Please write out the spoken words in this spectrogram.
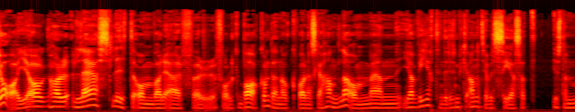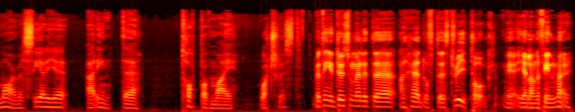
ja, jag har läst lite om vad det är för folk bakom den och vad den ska handla om men jag vet inte, det är så mycket annat jag vill se så att just en Marvel-serie är inte top of my watchlist. Men jag tänker, du som är lite ahead of the street talk med gällande filmer.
